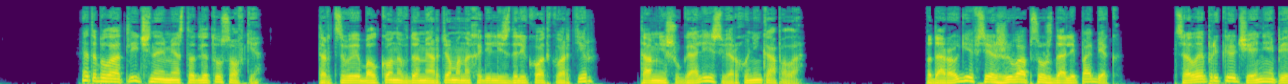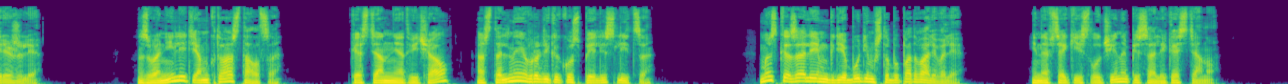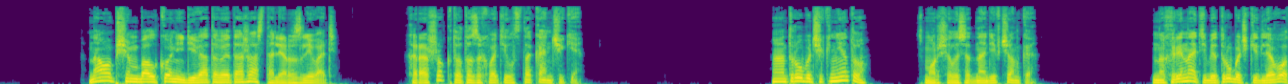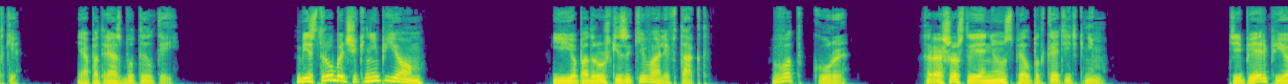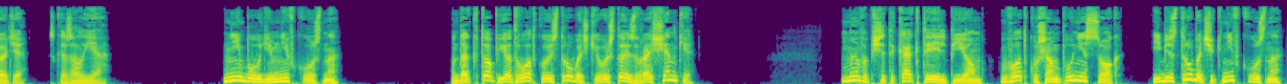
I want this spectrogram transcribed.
Это было отличное место для тусовки. Торцевые балконы в доме Артема находились далеко от квартир, там не шугали и сверху не капало. По дороге все живо обсуждали побег. Целое приключение пережили. Звонили тем, кто остался. Костян не отвечал, остальные вроде как успели слиться. Мы сказали им, где будем, чтобы подваливали. И на всякий случай написали Костяну. На общем балконе девятого этажа стали разливать. Хорошо, кто-то захватил стаканчики. «А трубочек нету?» — сморщилась одна девчонка. На «Нахрена тебе трубочки для водки?» Я потряс бутылкой. «Без трубочек не пьем». Ее подружки закивали в такт. «Вот куры. Хорошо, что я не успел подкатить к ним». «Теперь пьете», — сказал я. «Не будем, невкусно». «Да кто пьет водку из трубочки? Вы что, извращенки?» Мы вообще-то коктейль пьем, водку, шампунь и сок, и без трубочек невкусно.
